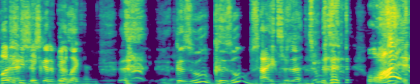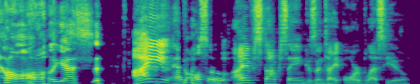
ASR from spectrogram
what And do you it's just going to be like gonna Gazoom, Gazoomzeit. Gazoom- what? Oh, yes. I have also I have stopped saying Gesundheit or bless you.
